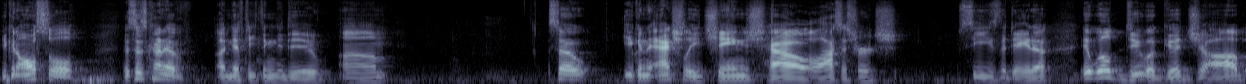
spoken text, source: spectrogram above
You can also, this is kind of a nifty thing to do. Um, so you can actually change how Elasticsearch sees the data. It will do a good job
